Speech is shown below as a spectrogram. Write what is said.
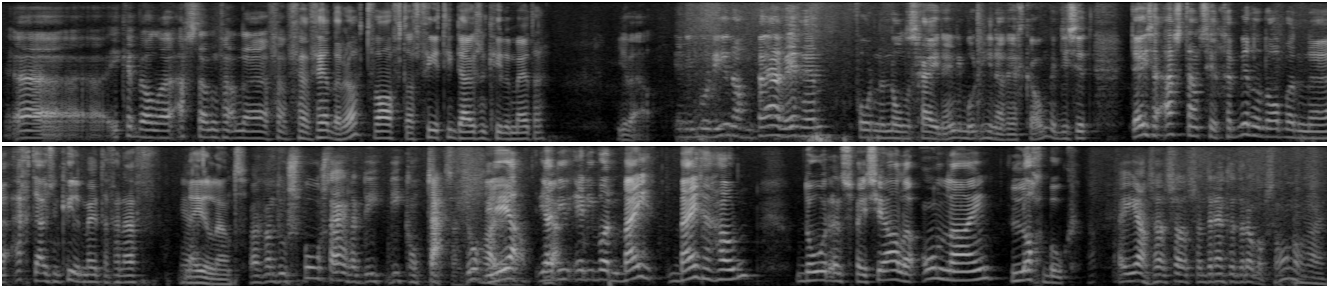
eh, ik heb wel eh, afstanden van, eh, van, van verder, hoor. 12 tot 14.000 kilometer. Jawel. En ik moet hier nog een paar weg hebben voor een onderscheiding. Die moet hier naar weg komen. Die zit, deze afstand zit gemiddeld op een eh 8000 kilometer vanaf Ja. Nederland. Want, want hoe spoorst eigenlijk die, die contacten? Door je Ja, dan? ja, Die, en die worden bij, bijgehouden door een speciale online logboek. Hey Jan, zou, zou, zou Drenthe er ook op zo'n nog zijn?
